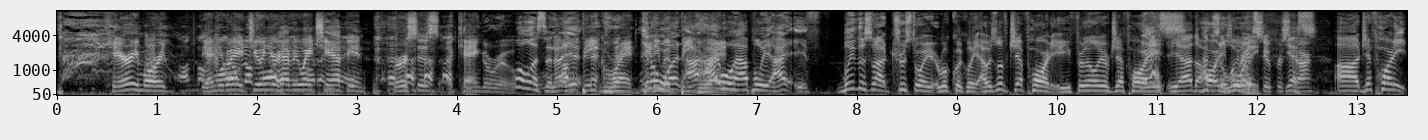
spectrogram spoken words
Kerry Moore, the not- heavyweight junior heavyweight champion versus a kangaroo. Well, listen, A I, big red. You Get know what? I, I will happily. I if, believe this or not, true story. Real quickly, I was with Jeff Hardy. Are you familiar with Jeff Hardy? Yes, yeah, the Hardy absolutely. boys. Superstar. Yes. Uh, Jeff Hardy.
